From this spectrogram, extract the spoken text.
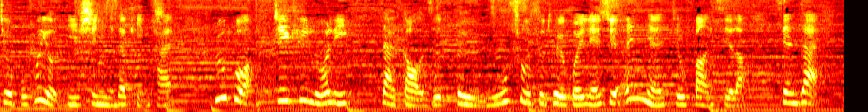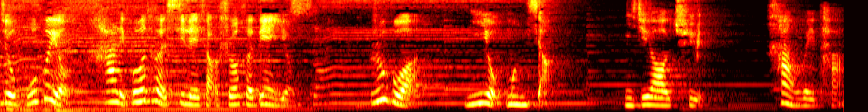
就不会有迪士尼的品牌。如果 J.K. 罗琳在稿子被无数次退回，连续 N 年就放弃了，现在就不会有哈利波特系列小说和电影。如果你有梦想，你就要去捍卫它。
